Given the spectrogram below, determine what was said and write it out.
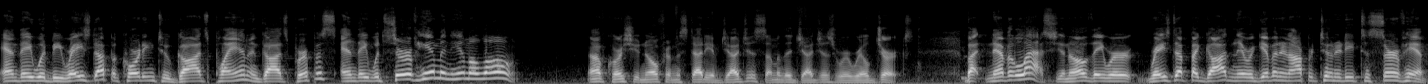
And they would be raised up according to God's plan and God's purpose, and they would serve him and him alone. Now, of course, you know from the study of judges, some of the judges were real jerks. But nevertheless, you know, they were raised up by God and they were given an opportunity to serve him.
